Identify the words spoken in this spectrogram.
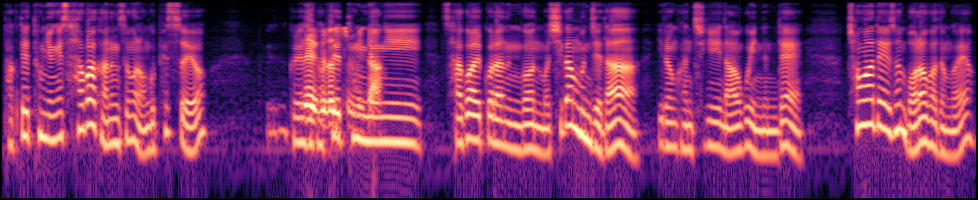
박 대통령의 사과 가능성을 언급했어요. 그래서 네, 박 그렇습니다. 대통령이 사과할 거라는 건 뭐 시간 문제다 이런 관측이 나오고 있는데 청와대에서는 뭐라고 하던가요?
